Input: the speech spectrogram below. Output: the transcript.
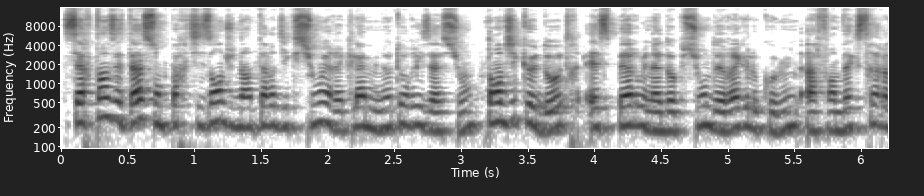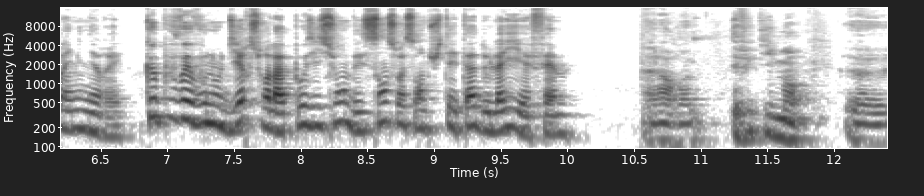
Certains États sont partisans d'une interdiction et réclament une autorisation, tandis que d'autres espèrent une adoption de règles communes afin d'extraire les minerais. Que pouvez-vous nous dire sur la position des 168 États de l'AIFM Alors, euh, effectivement, euh,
